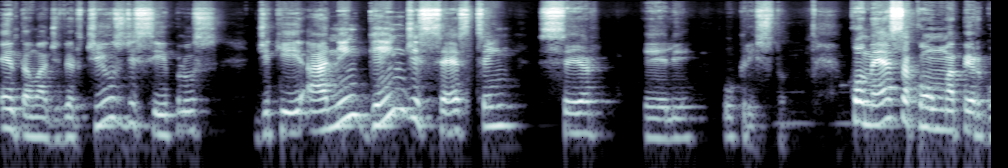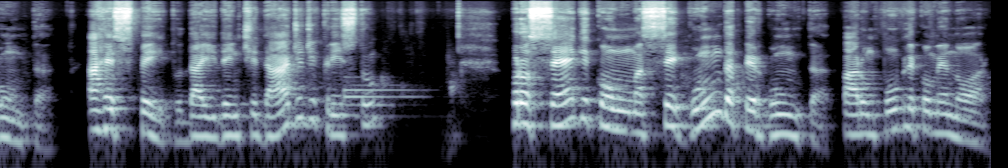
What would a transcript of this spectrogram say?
Então adverti os discípulos de que a ninguém dissessem ser ele o Cristo. Começa com uma pergunta a respeito da identidade de Cristo, prossegue com uma segunda pergunta para um público menor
